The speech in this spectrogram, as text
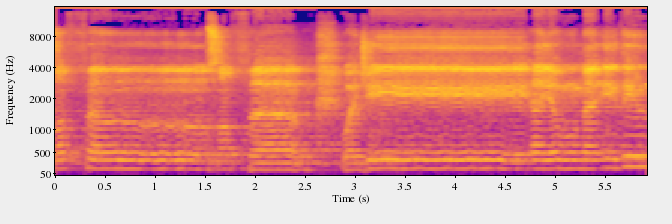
صفا صفا. وجيء يومئذ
